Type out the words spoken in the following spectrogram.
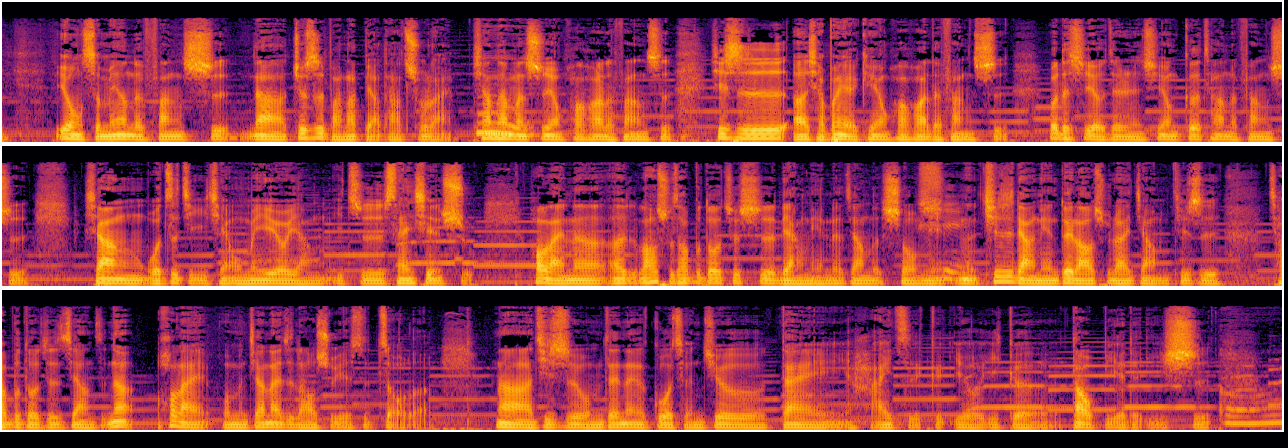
用什么样的方式，那就是把它表达出来。像他们是用画画的方式，其实呃小朋友也可以用画画的方式，或者是有的人是用歌唱的方式。像我自己以前我们也有养一只三线鼠，后来呢呃老鼠差不多就是两年的这样的寿命。那其实两年对老鼠来讲，其实差不多就是这样子。那后来我们家那只老鼠也是走了，那其实我们在那个过程就带孩子有一个道别的仪式。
